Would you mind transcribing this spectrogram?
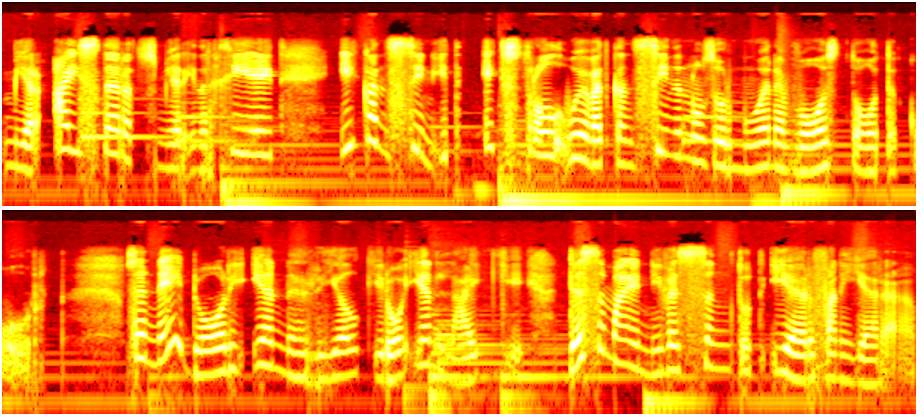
meer yster dat ons meer energie het. U kan sien, u het ekstra oë wat kan sien in ons hormone waar's daar tekort. So net daardie een reeltjie, daai een lytjie, dis vir my 'n nuwe sing tot eer van die Here.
